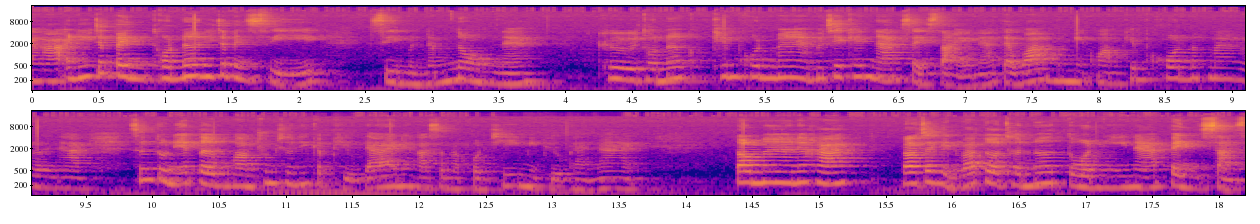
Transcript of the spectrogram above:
นะคะ อันนี้จะเป็นโทนเนอร์นี้จะเป็นสี สีเหมือนน้ำนมนะ คือโทนเนอร์เข้มข้นมาก ไม่ใช่แค่น้ำใสๆนะ แต่ว่ามันมีความเข้มข้นมากๆเลยนะคะ ซึ่งตัวนี้เติมความชุ่มชื้นให้กับผิวได้นะคะสำหรับคนที่มีผิวแพ้ง่าย ต่อมานะคะ เราจะเห็นว่าตัวโทนเนอร์ตัวนี้นะ เป็นสารส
